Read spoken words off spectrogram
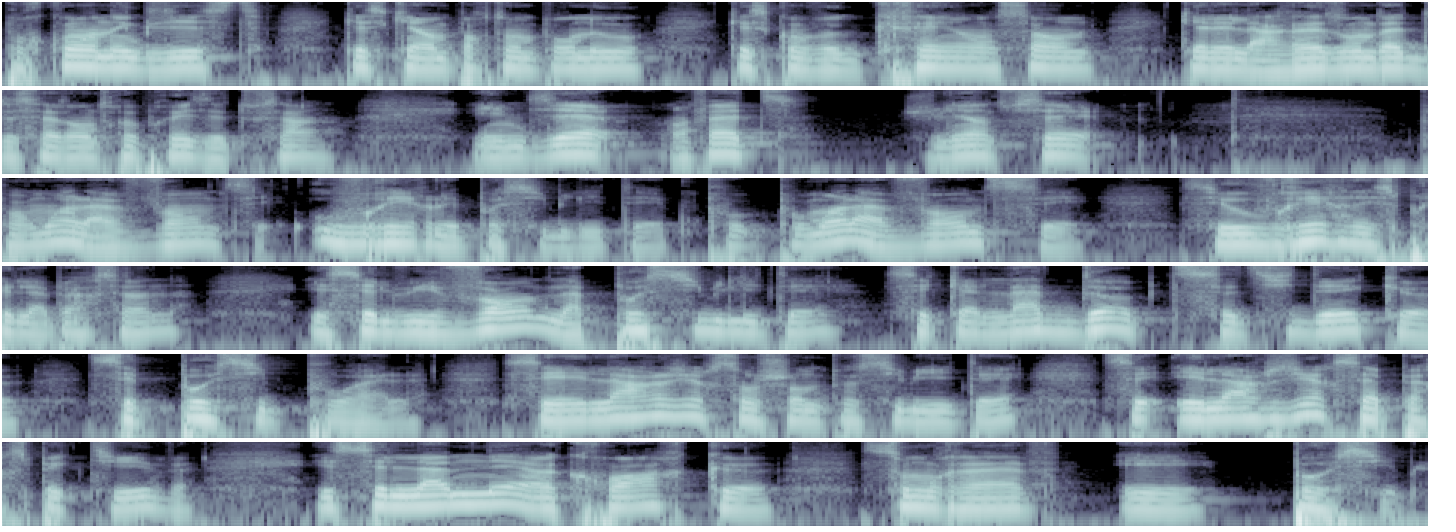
pourquoi on existe, qu'est-ce qui est important pour nous, qu'est-ce qu'on veut créer ensemble, quelle est la raison d'être de cette entreprise et tout ça? Et il me disait, en fait, Julien, tu sais, pour moi, la vente, c'est ouvrir les possibilités. Pour, pour moi, la vente, c'est, c'est ouvrir l'esprit de la personne et c'est lui vendre la possibilité, c'est qu'elle adopte cette idée que c'est possible pour elle. C'est élargir son champ de possibilités, c'est élargir sa perspective et c'est l'amener à croire que son rêve est possible.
